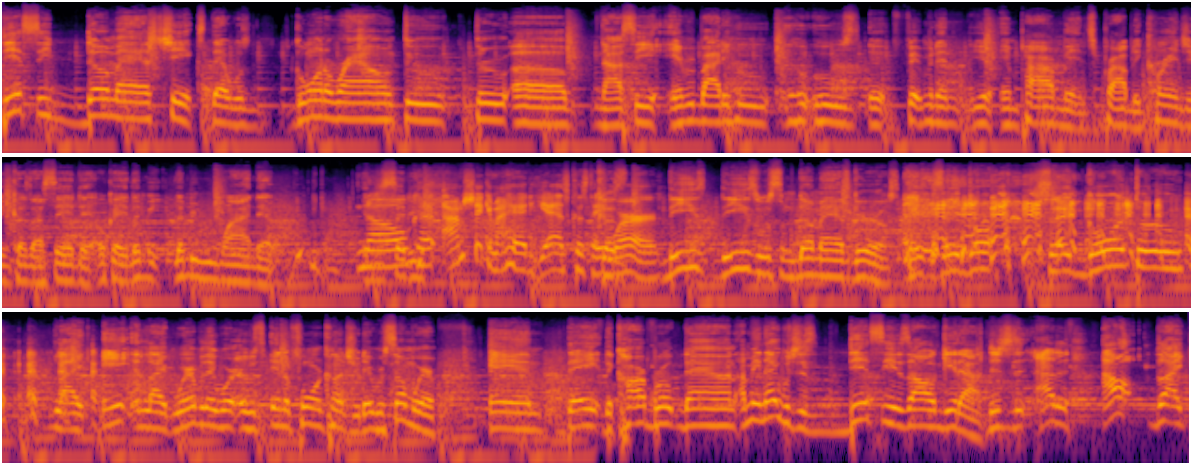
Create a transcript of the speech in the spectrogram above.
ditzy dumbass chicks that was going around through through uh now see everybody who, who who's uh, feminine empowerment is probably cringing because I said that okay let me let me rewind that No, 'cause- I'm shaking my head. Yes, because they 'Cause were. These these were some dumbass girls. They, so they going so they going through like in, like wherever they were. It was in a foreign country. They were somewhere, and they the car broke down. I mean, they was just ditzy as all get out. This is I, I like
